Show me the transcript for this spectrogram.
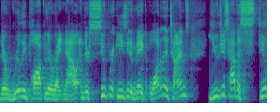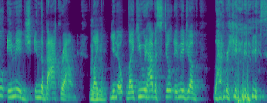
they're really popular right now, and they're super easy to make. A lot of the times, you just have a still image in the background, like Mhm. you know, like you would have a still image of Lamborghinis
